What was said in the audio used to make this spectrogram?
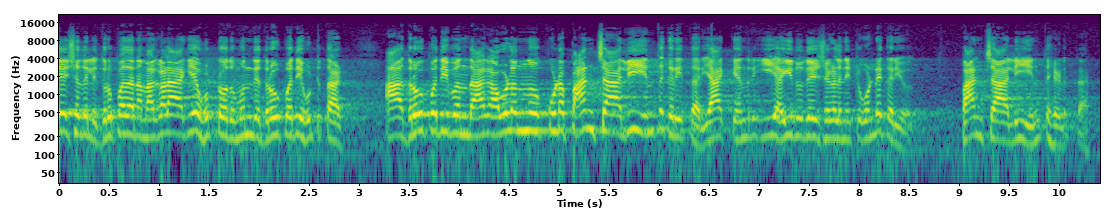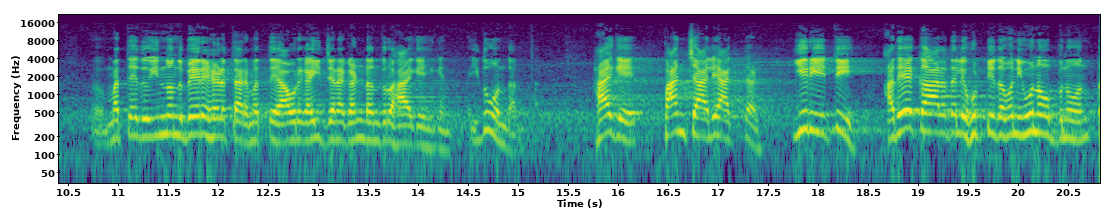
ದೇಶದಲ್ಲಿ ದ್ರುಪದನ ಮಗಳಾಗಿಯೇ ಹುಟ್ಟೋದು, ಮುಂದೆ ದ್ರೌಪದಿ ಹುಟ್ಟುತ್ತಾಳೆ. ಆ ದ್ರೌಪದಿ ಬಂದಾಗ ಅವಳನ್ನು ಕೂಡ ಪಾಂಚಾಲಿ ಅಂತ ಕರೀತಾರೆ. ಯಾಕೆ ಅಂದರೆ ಈ ಐದು ದೇಶಗಳನ್ನಿಟ್ಟುಕೊಂಡೇ ಕರೆಯೋದು. ಪಾಂಚಾಲಿ ಅಂತ ಹೇಳ್ತಾರೆ ಮತ್ತೆ ಇದು ಇನ್ನೊಂದು ಬೇರೆ ಹೇಳ್ತಾರೆ, ಮತ್ತೆ ಅವ್ರಿಗೆ ಐದು ಜನ ಗಂಡಂದರು ಹಾಗೆ ಹೀಗೆ ಇದು ಒಂದು ಅರ್ಥ ಹಾಗೆ ಪಾಂಚಾಲಿ ಆಗ್ತಾಳೆ. ಈ ರೀತಿ ಅದೇ ಕಾಲದಲ್ಲಿ ಹುಟ್ಟಿದವನು ಇವನೊಬ್ಬನು ಅಂತ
